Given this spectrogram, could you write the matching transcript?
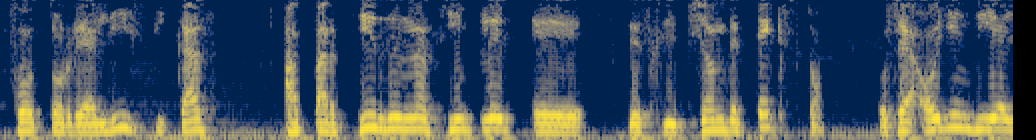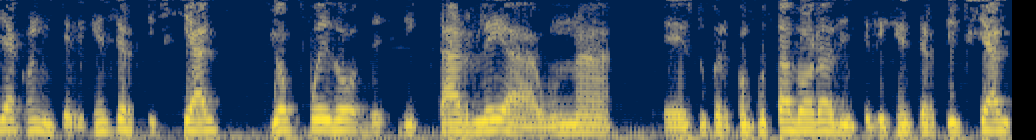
fotorrealísticas a partir de una simple eh, descripción de texto. O sea, hoy en día ya con inteligencia artificial yo puedo dictarle a una eh, supercomputadora de inteligencia artificial,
